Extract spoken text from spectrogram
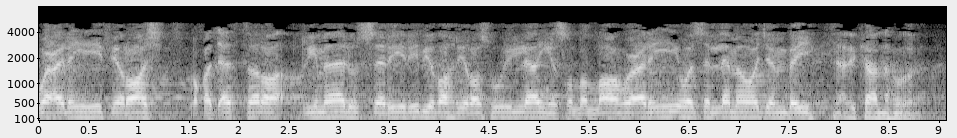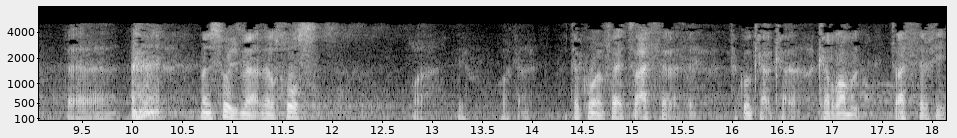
وعليه فراش. وقد أثر رمال السرير بظهر رسول الله صلى الله عليه وسلم وجنبيه. يعني كأنه آه، منسوج من الخوص. تكون تؤثر تكون كالرمل تؤثر فيه.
